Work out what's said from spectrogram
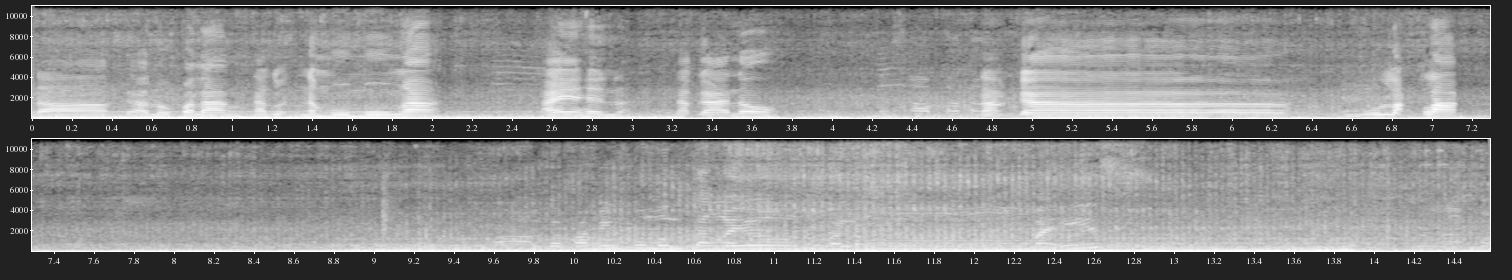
Nag, ano pa lang, nag, namumunga. Ay, na- nag, ano, nag, ah, mulaklak. Maaga kaming pumunta ngayon. Walang mais. Wala pa.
